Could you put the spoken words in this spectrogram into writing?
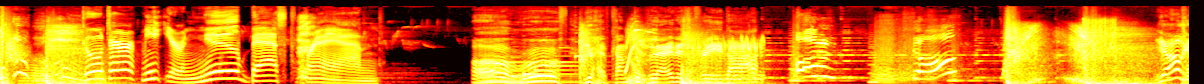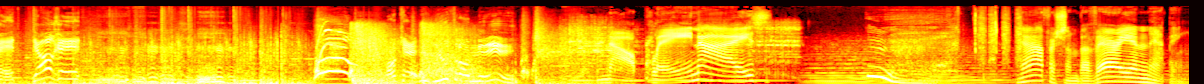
Gunter, meet your new best friend. Oh, Wolf, you have come to play with Frida. Um, yeah? You're it! Okay, you throw me. Now play nice. now for some Bavarian napping.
